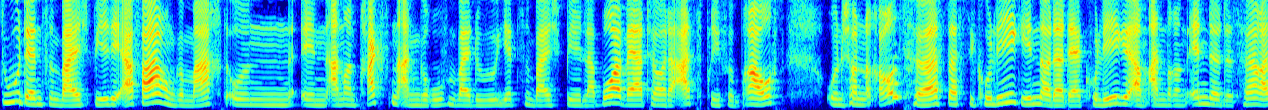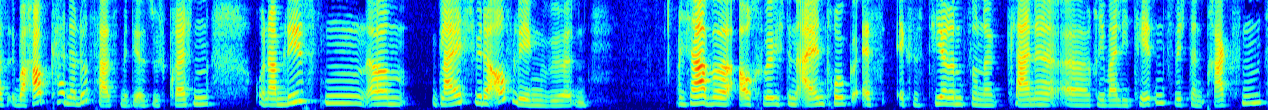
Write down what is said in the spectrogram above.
du denn zum Beispiel die Erfahrung gemacht und in anderen Praxen angerufen, weil du jetzt zum Beispiel Laborwerte oder Arztbriefe brauchst und schon raushörst, dass die Kollegin oder der Kollege am anderen Ende des Hörers überhaupt keine Lust hat, mit dir zu sprechen und am liebsten ähm, gleich wieder auflegen würden. Ich habe auch wirklich den Eindruck, es existieren so eine kleine äh, Rivalitäten zwischen den Praxen,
